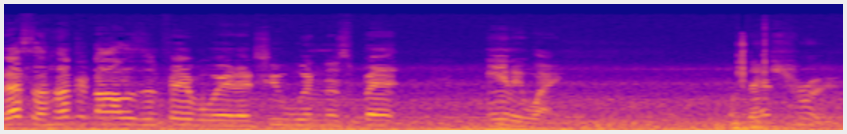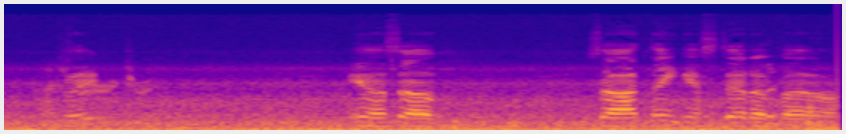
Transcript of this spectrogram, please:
that's a hundred dollars in February that you wouldn't have spent anyway. That's true. That's Right. very true. You know, so so I think instead of uh,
